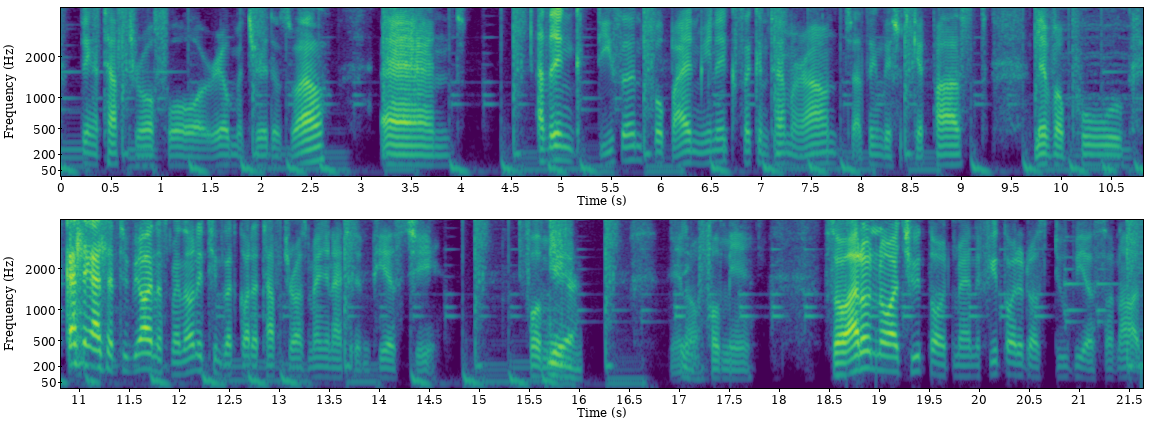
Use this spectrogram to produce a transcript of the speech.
I think a tough draw for Real Madrid as well, and I think decent for Bayern Munich second time around. I think they should get past Liverpool. Kahle, kahle, to be honest, man, the only teams that got a tough draw is Man United and PSG. For me. Yeah. You know, for me. So I don't know what you thought, man. If you thought it was dubious or not.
